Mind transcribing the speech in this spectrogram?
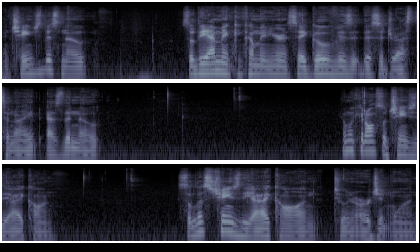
and change this note. So the admin can come in here and say go visit this address tonight as the note. And we can also change the icon. So let's change the icon to an urgent one.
